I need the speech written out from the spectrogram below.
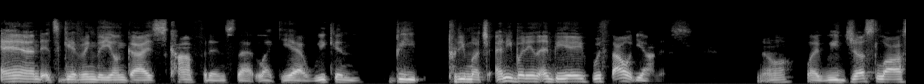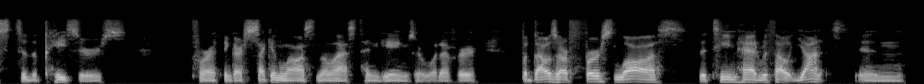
And it's giving the young guys confidence that, like, yeah, we can beat pretty much anybody in the NBA without Giannis. You know, like we just lost to the Pacers for I think our second loss in the last 10 games or whatever. But that was our first loss the team had without Giannis in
